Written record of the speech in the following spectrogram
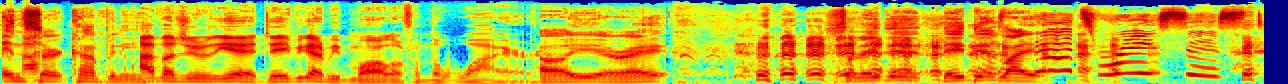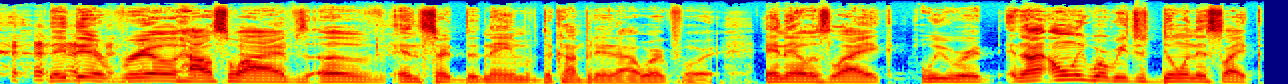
insert company. I thought you was yeah, Dave. You got to be Marlo from The Wire. Oh yeah, right. so they did. They did like That's racist. they did Real Housewives of insert the name of the company that I work for, and it was like we were. Not only were we just doing this like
